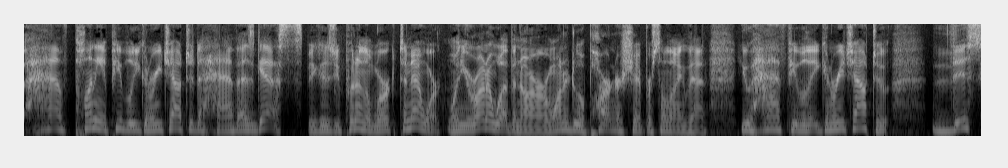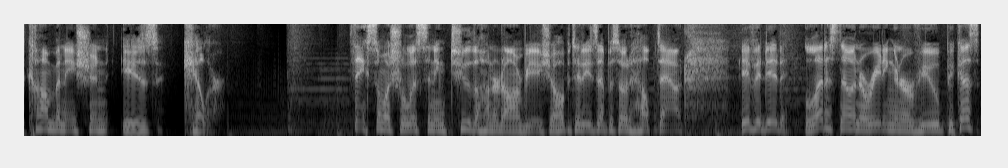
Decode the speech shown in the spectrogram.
have plenty of people you can reach out to to have as guests because you put in the work to network. When you run a webinar or want to do a partnership or something like that, you have people that you can reach out to. This combination is killer. Thanks so much for listening to the $100 MBA show. Hope today's episode helped out. If it did, let us know in a rating and review because,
